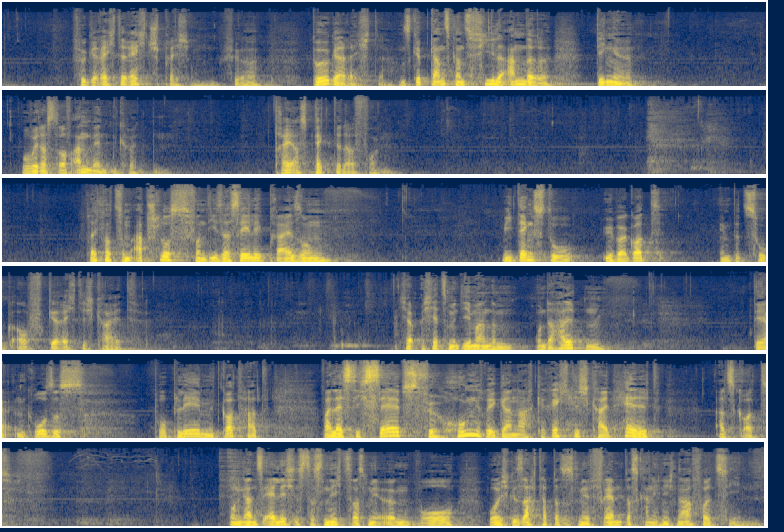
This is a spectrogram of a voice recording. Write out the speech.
für gerechte Rechtsprechung, für Bürgerrechte. Und es gibt ganz, ganz viele andere Dinge, wo wir das darauf anwenden könnten. Drei Aspekte davon. Vielleicht noch zum Abschluss von dieser Seligpreisung. Wie denkst du über Gott in Bezug auf Gerechtigkeit? Ich habe mich jetzt mit jemandem unterhalten, der ein großes Problem mit Gott hat, weil er sich selbst für hungriger nach Gerechtigkeit hält als Gott. Und ganz ehrlich ist das nichts, was mir irgendwo, wo ich gesagt habe, das ist mir fremd, das kann ich nicht nachvollziehen.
